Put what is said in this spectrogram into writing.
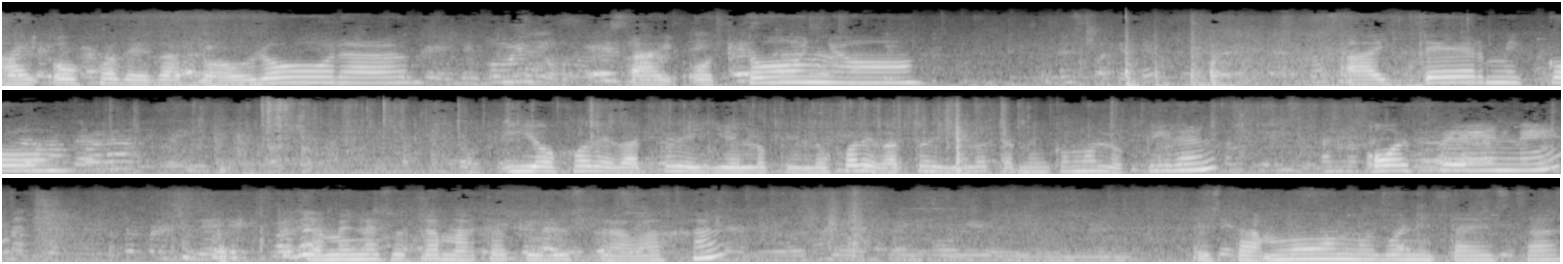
Hay ojo de gato aurora. Hay otoño. Hay térmico. Y ojo de gato de hielo, que el ojo de gato de hielo también como lo piden. OFN. También es otra marca que ellos trabajan. Está muy muy bonita esta.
